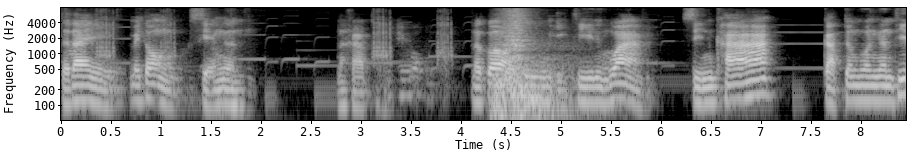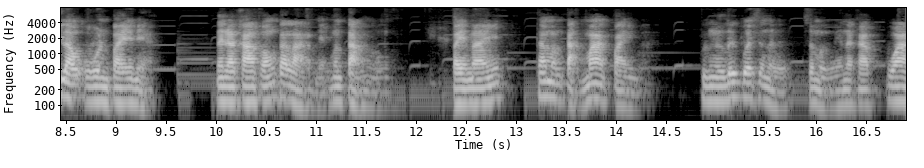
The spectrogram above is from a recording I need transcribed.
จะได้ไม่ต้องเสียเงินนะครับ แล้วก็ดูอีกทีหนึ่งว่าสินค้ากับจำนวนเงินที่เราโอนไปเนี่ย ในราคาท้องตลาดเนี่ยมันต่ำลงไปไหม ถ้ามันต่ำมากไป พึงระลึกไว้เสนอเสมอนะครับว่า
